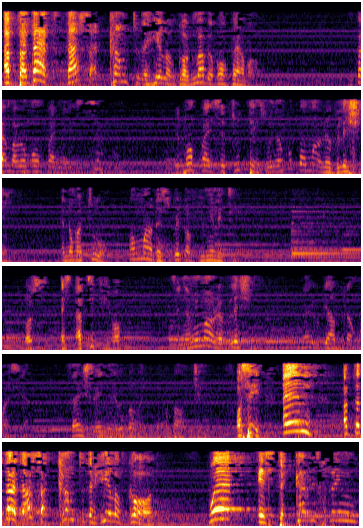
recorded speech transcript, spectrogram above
after that, thou shalt come to the hill of God. Remember. It's simple. The part said two things. When you come on revelation, and number two, on the spirit of humility. Because it's a. So you remember revelation. Now you'll be able to one here. Then Or say, and after that, thou shalt come to the hill of God, where is the garrison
